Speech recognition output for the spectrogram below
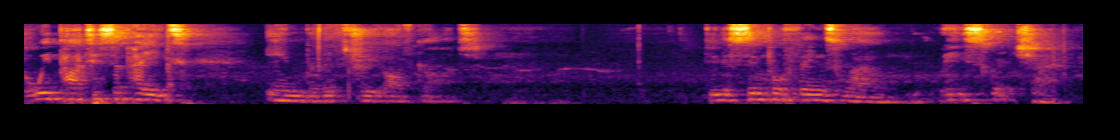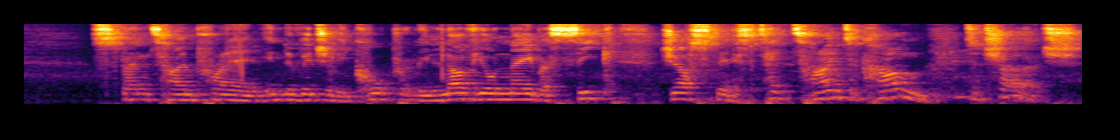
but we participate in the victory of God. Do the simple things well. Read scripture. Spend time praying individually, corporately. Love your neighbor. Seek justice. Take time to come to church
